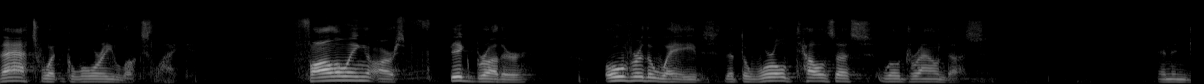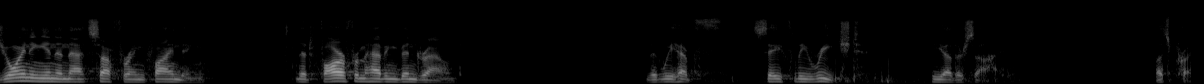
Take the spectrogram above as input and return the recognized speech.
that's what glory looks like. Following our big brother over the waves that the world tells us will drown us. And in joining in in that suffering, finding that far from having been drowned, that we have safely reached the other side. Let's pray.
